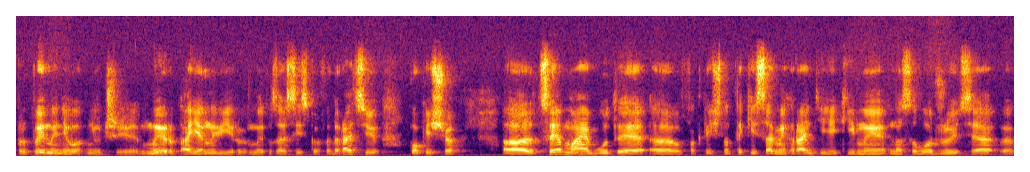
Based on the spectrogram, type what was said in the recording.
припинення вогню чи мир, а я не вірю в мир з Російською Федерацією поки що. Е, Це має бути е, фактично такі самі гарантії, якими насолоджуються е,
